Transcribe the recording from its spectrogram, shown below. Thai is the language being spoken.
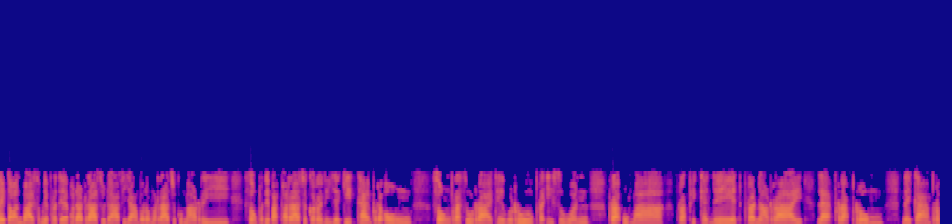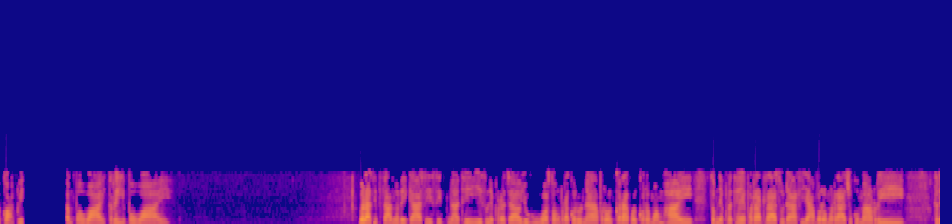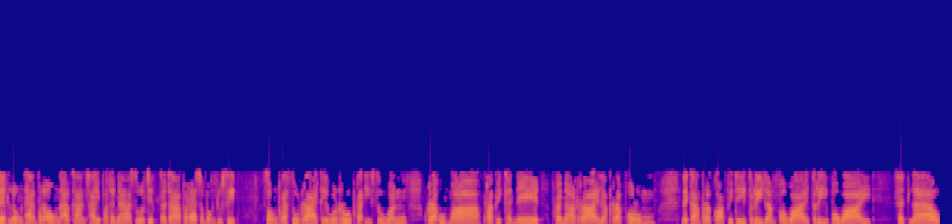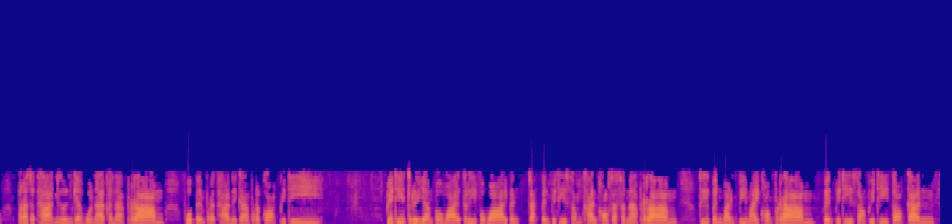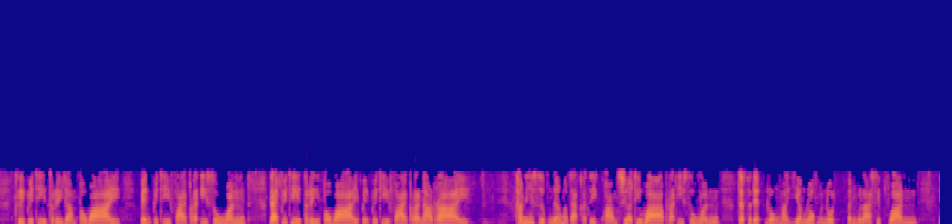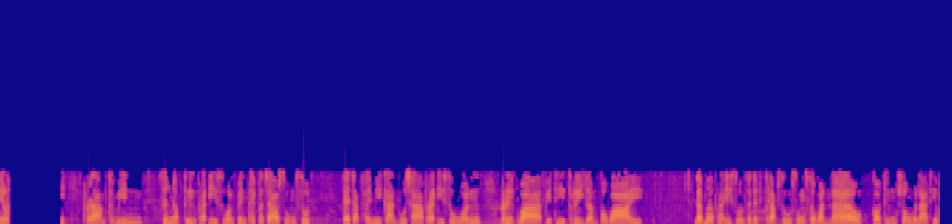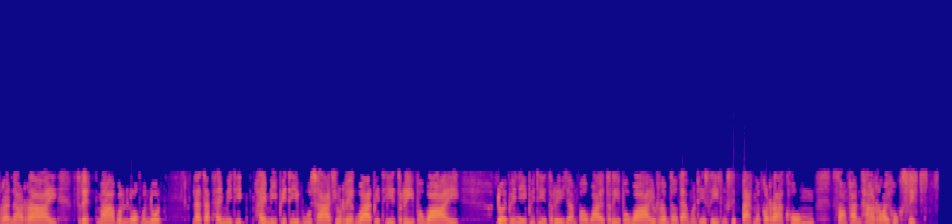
ในตอนบ่ายสมเด็จพระเทพรัตนราชสุดาสยามบรมราชกุมารี ทรงปฏิบัติพระราชกรณียกิจแทนพระองค์ ทรงพระสุรายเทวรูป พระอิศวร พระอุมา พระพิกเนตพระนาราย และพระพรหมในการประกอบพิธีจำปวายตรีปวาย เวลา 13นาฬิกา40 นาที สมเด็จพระเจ้าอยู่หัวทรงพระกรุณาโปรดเกล้าโปรดกระหม่อมให้ สมเด็จพระเทพรัตนราชสุดาสยามบรมราชกุมารี เสด็จลงแทนพระองค์ณอาคารชัยพัฒนาสวนจิตรดาพระราชบังดุสิตทรงพระสุรายเทวรูปพระอิศวร พระอุมา พระพิคเนตพระนารายและพระพรหมในการประกอบพิธีตรียมปวาย ตรีปวาย เสร็จแล้ว พระราชทานเงินแก่หัวหน้าคณะพราหมณ์ ผู้เป็นประธานในการประกอบพิธี พิธีตรียามประวายตรีประวายเป็นจัดเป็นพิธีสำคัญของศาสนาพราหมณ์ ถือเป็นวันปีใหม่ของพราหมณ์ เป็นพิธีสองพิธีต่อกัน คือพิธีตรียามประวาย เป็นพิธีฝ่ายพระอิศวรและพิธีตรีประวาย เป็นพิธีฝ่ายพระนารายณ์ทั้งนี้สืบเนื่องมาจากคติความเชื่อที่ว่าพระอิศวรจะเสด็จลงมาเยี่ยมโลกมนุษย์เป็นเวลาสิบวันในพราหมณ์ทมิน ซึ่งนับถือพระอิศวรเป็นเทพเจ้าสูงสุด ได้จัดให้มีการบูชาพระอิศวร เรียกว่าพิธีตรียมประวาย และเมื่อพระอิศวรเสด็จกลับสู่สวงสวรรค์แล้ว ก็ถึงช่วงเวลาที่พระนารายณ์เสด็จมาบนโลกมนุษย์ และจัดให้มีพิให้มีพิธีบูชาที่เรียกว่าพิธีตรีประวาย โดยปีนี้พิธีตรียมประวายตรีประวาย เริ่มตั้งแต่วันที่ 4-18 มกราคม 2560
